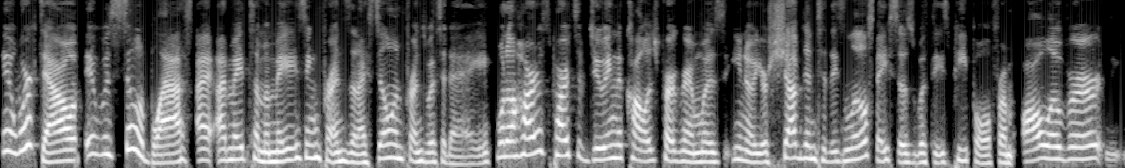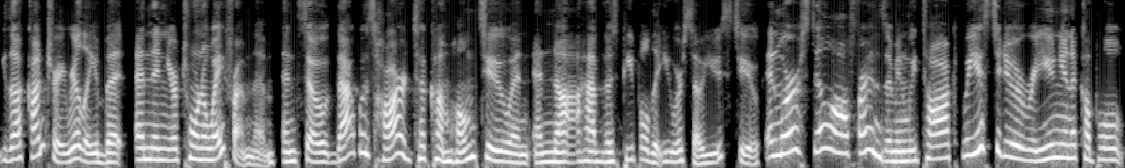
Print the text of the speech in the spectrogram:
it worked out. It was still a blast. I, I made some amazing friends that I still am friends with today. One of the hardest parts of doing the college program was, you know, you're shoved into these little spaces with these people from all over the country, really, but and then you're torn away from them. And so that was hard to come home to and and not have those people that you were so used to. And we're still all friends. I mean, we talk. We used to do a reunion a couple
